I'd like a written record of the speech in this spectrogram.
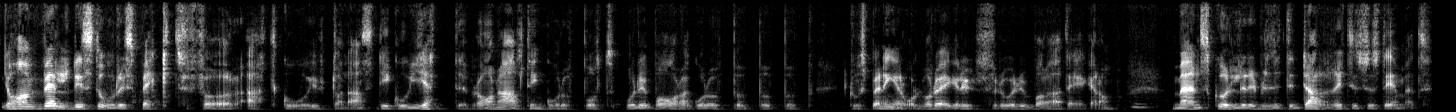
jag har en väldigt stor respekt för att gå utomlands. Det går jättebra när allting går uppåt och det bara går upp, upp, upp, upp. Då spelar det ingen roll vad du äger hus för då är det bara att äga dem. Men skulle det bli lite darrigt i systemet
